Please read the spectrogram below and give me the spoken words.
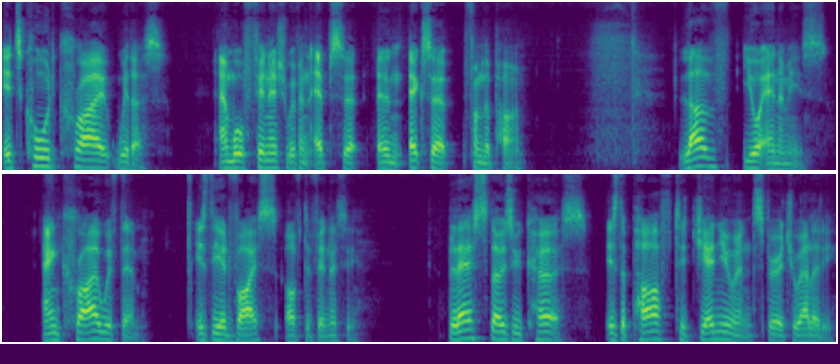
It's called Cry With Us, and we'll finish with an excerpt, an excerpt from the poem. Love your enemies and cry with them is the advice of divinity. Bless those who curse is the path to genuine spirituality.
